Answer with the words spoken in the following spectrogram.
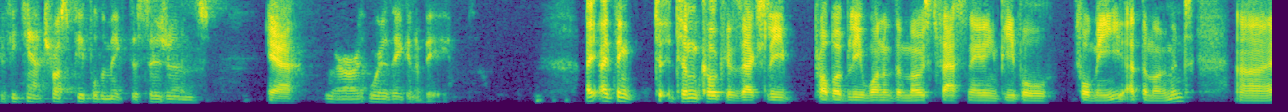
If he can't trust people to make decisions yeah. where are where are they going to be? I, I, think t- tim cook is actually probably one of the most fascinating people for me at the moment. Uh,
